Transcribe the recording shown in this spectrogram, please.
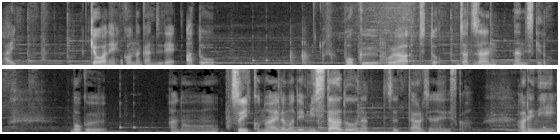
はい。今日はねこんな感じであと僕これはちょっと雑談なんですけど僕あのー、ついこの間までミスタードーナツってあるじゃないですか。あれに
